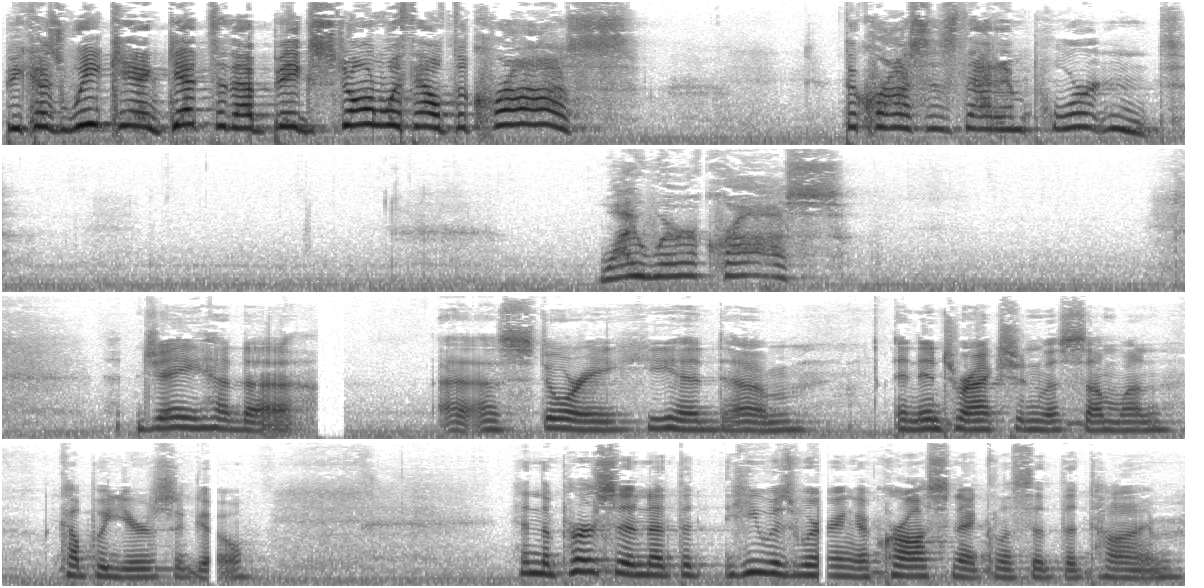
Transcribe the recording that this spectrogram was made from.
Because we can't get to that big stone without the cross. The cross is that important. Why wear a cross? Jay had a, a story. He had um, an interaction with someone a couple years ago and the person at the he was wearing a cross necklace at the time,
